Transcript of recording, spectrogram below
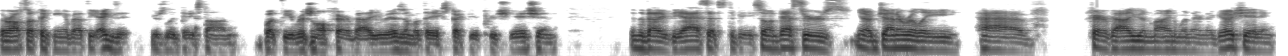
They're also thinking about the exit, usually based on what the original fair value is and what they expect the appreciation in the value of the assets to be. So investors, you know, generally have fair value in mind when they're negotiating.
